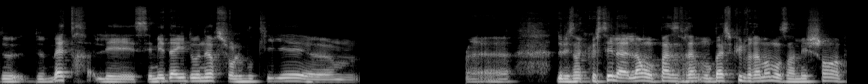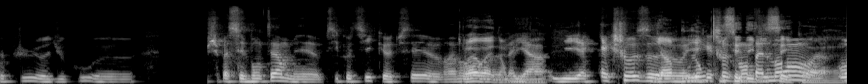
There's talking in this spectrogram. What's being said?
de, de mettre les, ces médailles d'honneur sur le bouclier. euh, euh, de les incruster là, là on passe vraiment on bascule vraiment dans un méchant un peu plus euh, du coup euh, je sais pas si c'est le bon terme mais euh, psychotique euh, tu sais euh, vraiment Ouais, ouais, euh, non, là mais il y a il y a quelque chose il y a un euh, quelque chose mentalement euh, ouais,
